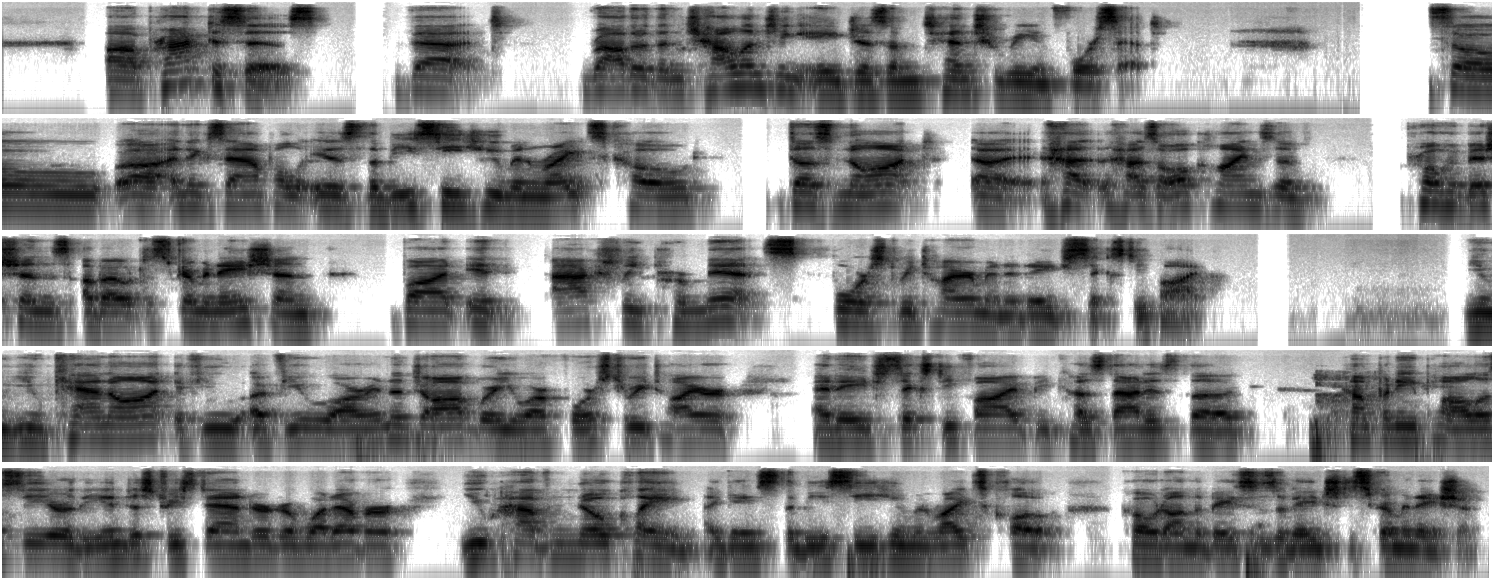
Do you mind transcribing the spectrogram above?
uh, practices that, rather than challenging ageism, tend to reinforce it. So, uh, an example is the BC Human Rights Code does not uh, ha- has all kinds of prohibitions about discrimination, but it actually permits forced retirement at age 65. You, you cannot, if you if you are in a job where you are forced to retire at age 65 because that is the company policy or the industry standard or whatever, you have no claim against the BC Human Rights Code on the basis of age discrimination.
